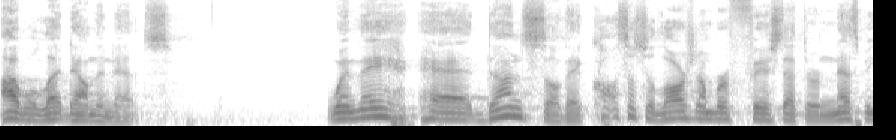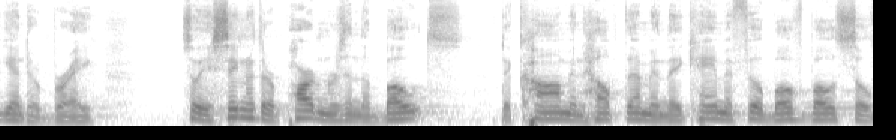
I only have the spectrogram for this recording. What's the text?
I will let down the nets. When they had done so, they caught such a large number of fish that their nets began to break. So they signaled their partners in the boats to come and help them, and they came and filled both boats so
